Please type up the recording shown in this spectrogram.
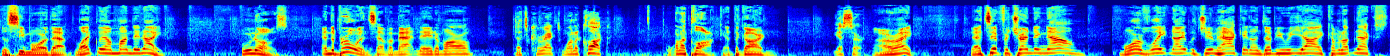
You'll see more of that likely on Monday night. Who knows? And the Bruins have a matinee tomorrow. That's correct. One o'clock. One o'clock at the Garden. Yes, sir. All right. That's it for trending now. More of late night with Jim Hackett on WEEI coming up next.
